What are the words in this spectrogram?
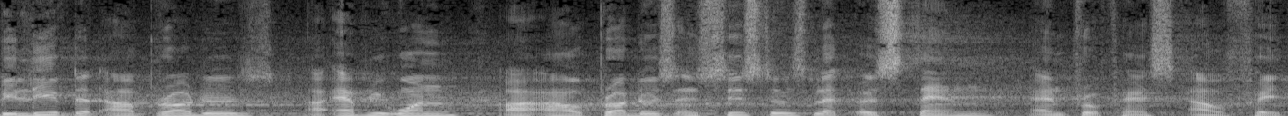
believe that our brothers, uh, everyone are our brothers and sisters, let us stand and profess our faith.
